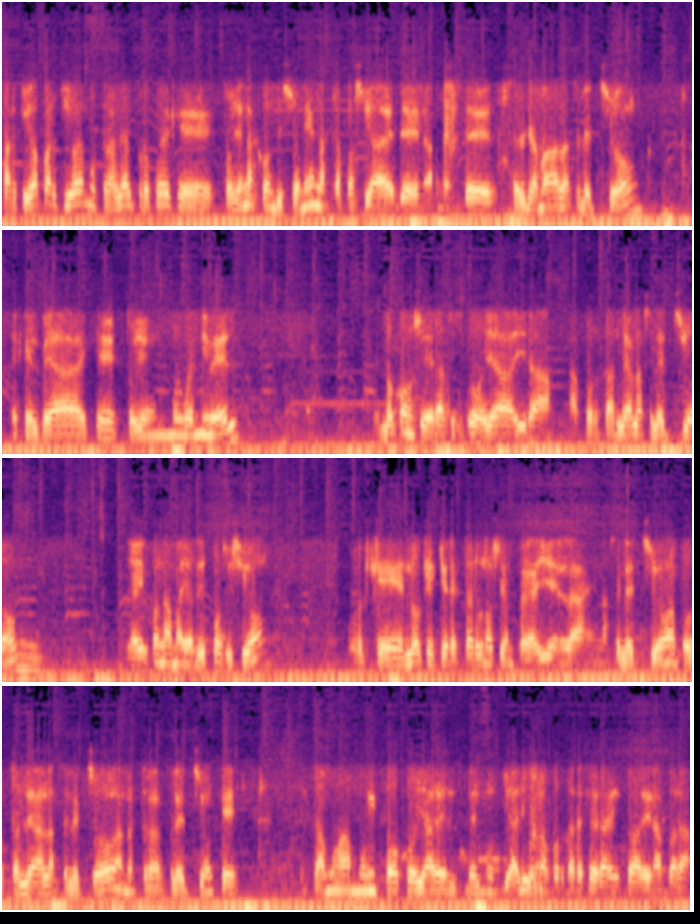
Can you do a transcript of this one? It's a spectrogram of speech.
partido a partido de mostrarle al profe de que estoy en las condiciones, en las capacidades de nuevamente ser llamado a la selección, de que él vea que estoy en un muy buen nivel. Él lo considera así que voy a ir a aportarle a la selección y a ir con la mayor disposición, porque es lo que quiere estar uno siempre ahí en la, en la selección, aportarle a la selección, a nuestra selección que estamos a muy poco ya del, del mundial y bueno, aportar ese granito de arena para,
